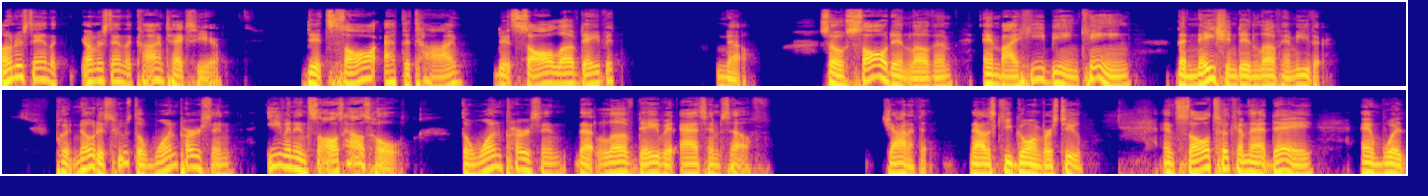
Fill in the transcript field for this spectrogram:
understand the understand the context here. Did Saul at the time, did Saul love David? No. So Saul didn't love him, and by he being king, the nation didn't love him either. But notice who's the one person, even in Saul's household, the one person that loved David as himself? Jonathan. Now let's keep going, verse 2. And Saul took him that day and would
